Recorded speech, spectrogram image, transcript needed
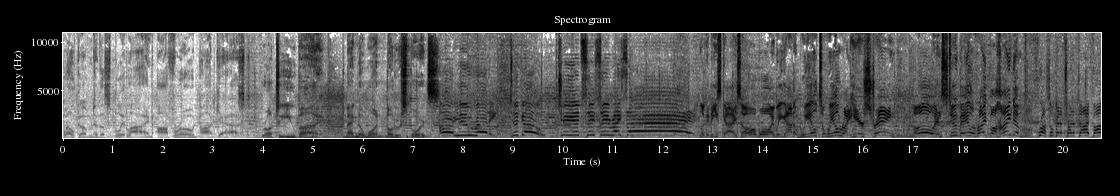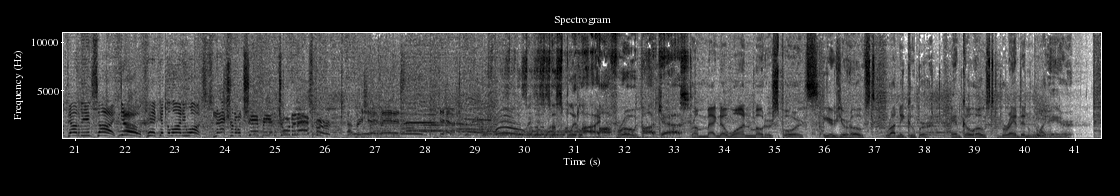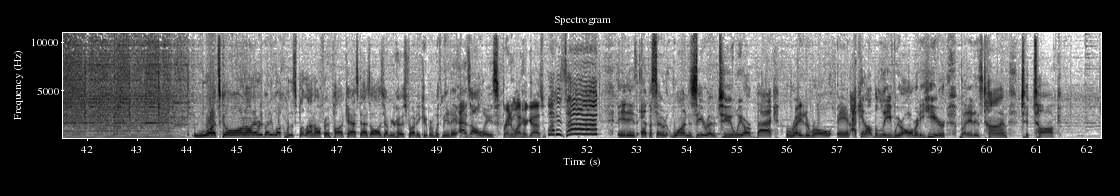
Welcome to the Split Line Off Road Podcast. Brought to you by Magna One Motorsports. Are you ready to go GNCC Racing? Look at these guys. Oh boy, we got it wheel to wheel right here. String. Oh, and Stu Baylor right behind him. Russell gonna try to dive bomb down to the inside. No, can't get the line he wants. National champion Jordan Ashburn. I appreciate it, man. It's, yeah. The Split Line Off Road Podcast. From Magna One Motorsports. Here's your host, Rodney Cooper, and co host, Brandon Whitehair. What's going on, everybody? Welcome to the Split Line Off Road Podcast. As always, I'm your host, Rodney Cooper. With me today, as always, Brandon White Whitehair, guys. What is up? it is episode 102. We are back, ready to roll, and I cannot believe we are already here, but it is time to talk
